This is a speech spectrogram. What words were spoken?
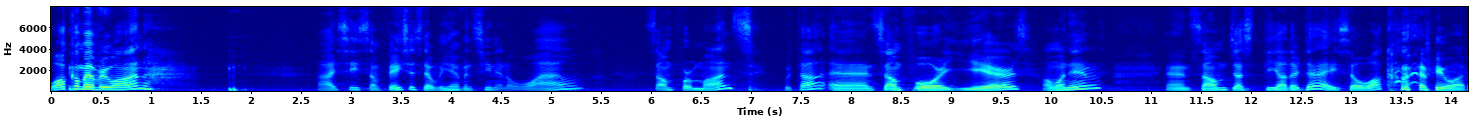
Welcome, everyone. I see some faces that we haven't seen in a while, some for months, and some for years, 어머님, and some just the other day. So welcome, everyone.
